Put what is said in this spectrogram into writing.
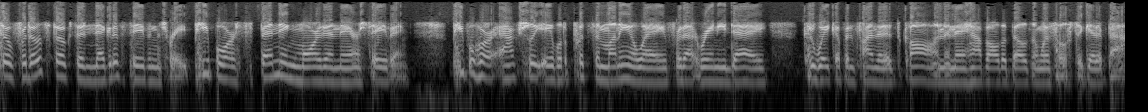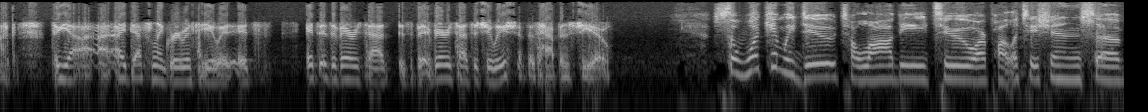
So for those folks, a negative savings rate, people are spending more than they are saving. People who are actually able to put some money away for that rainy day could wake up and find that it's gone, and they have all the bells and whistles to get it back. So yeah, I, I definitely agree with you. It, it's it, it's a very sad it's a very sad situation if this happens to you. So, what can we do to lobby to our politicians uh,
